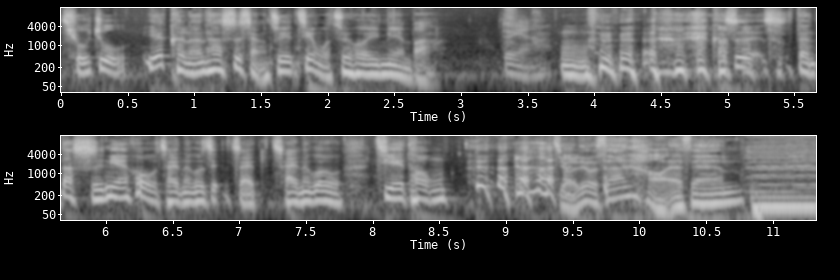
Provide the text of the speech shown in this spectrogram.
求助，也可能他是想见见我最后一面吧。对呀，嗯，可是等到十年后才能够才才能够接通。九六三好 FM。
